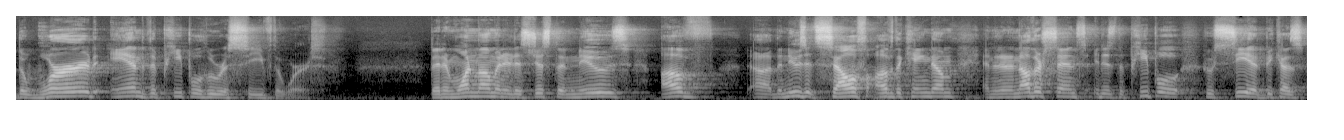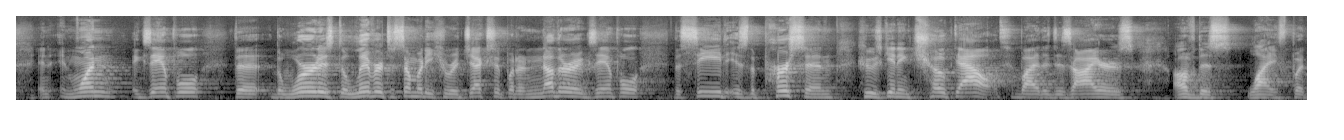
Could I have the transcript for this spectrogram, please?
the word and the people who receive the word. That in one moment it is just the news of uh, the news itself of the kingdom, and in another sense, it is the people who see it. Because in, in one example, the, the word is delivered to somebody who rejects it, but another example, the seed is the person who's getting choked out by the desires of this life. But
